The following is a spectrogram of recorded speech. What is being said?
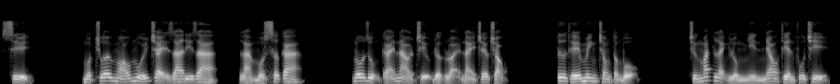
Xì、sì. một chuỗi máu mũi chảy ra đi ra, làm một sơ ca. Ngô dụng cái nào chịu được loại này trêu chọc? Tư thế minh trong tổng bộ. Trứng mắt lạnh lùng nhìn nhau thiên phu chỉ.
